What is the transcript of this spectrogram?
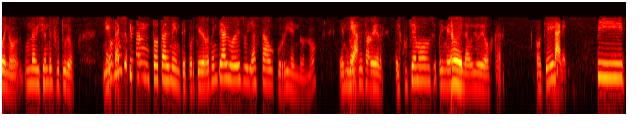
bueno, una visión del futuro. No, no se totalmente, porque de repente algo de eso ya está ocurriendo, ¿no? Entonces, a ver, escuchemos primero el audio de Oscar. ¿Ok? Dale. Pip.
